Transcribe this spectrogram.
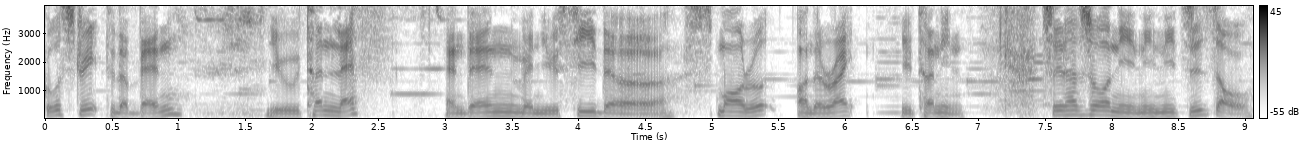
go straight to the bend, you turn left, and then when you see the small road on the right, you turn in. 所以他说你你你直走，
